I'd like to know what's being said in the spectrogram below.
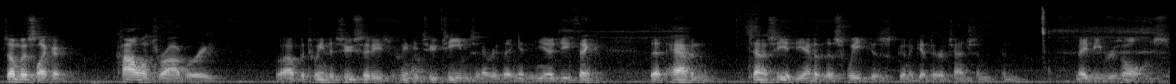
it's almost like a college rivalry uh, between the two cities, between the two teams and everything? And, you know, do you think that having Tennessee at the end of this week is going to get their attention and maybe results?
